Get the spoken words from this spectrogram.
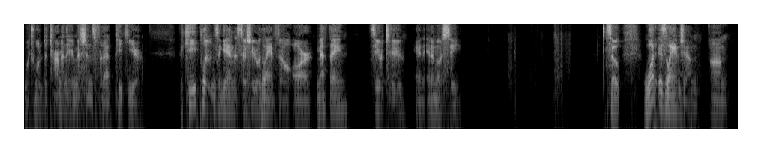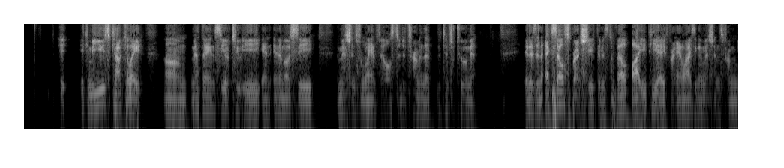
which will determine the emissions for that peak year. The key pollutants, again, associated with landfill are methane, CO2, and NMOC. So what is LandGEM? Um, it, it can be used to calculate um, methane, CO2e, and NMOC emissions from landfills to determine the potential to emit. It is an Excel spreadsheet that is developed by EPA for analyzing emissions from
